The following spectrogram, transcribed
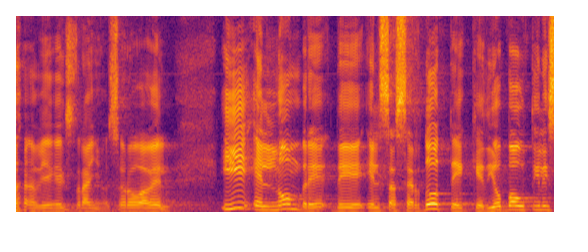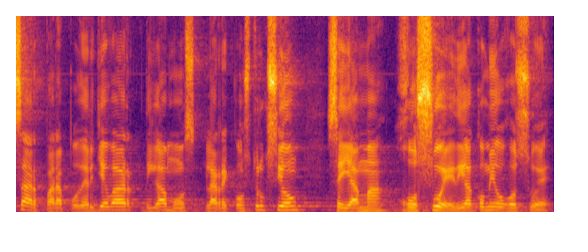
bien extraño, Zorobabel. Y el nombre del sacerdote que Dios va a utilizar para poder llevar, digamos, la reconstrucción se llama Josué. Diga conmigo Josué.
